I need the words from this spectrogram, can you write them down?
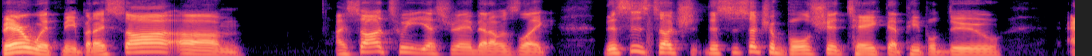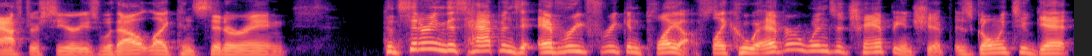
Bear with me. But I saw um, I saw a tweet yesterday that I was like, this is such this is such a bullshit take that people do after series without like considering considering this happens every freaking playoffs. Like whoever wins a championship is going to get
